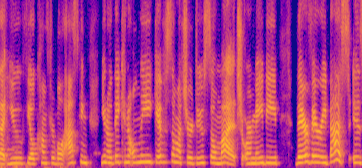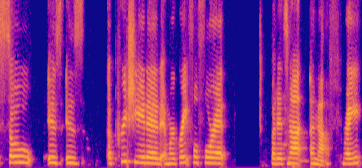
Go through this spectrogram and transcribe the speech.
that you feel comfortable asking you know they can only give so much or do so much or maybe their very best is so is is appreciated and we're grateful for it but it's not enough right?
